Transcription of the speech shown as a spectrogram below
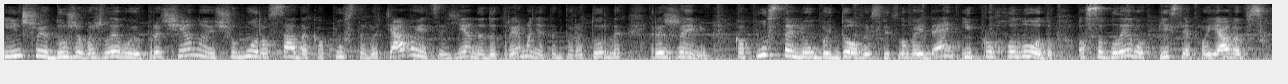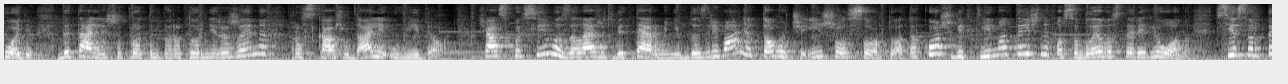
Іншою дуже важливою причиною, чому розсада капусти витягується, є недотримання температурних режимів. Капуста любить довгий світловий день і прохолоду, особливо після появи всходів. Детальніше про температурні режими розкажу далі у відео. Час посіву залежить від термінів дозрівання того чи іншого сорту, а також від кліматичних особливостей регіону. Всі сорти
